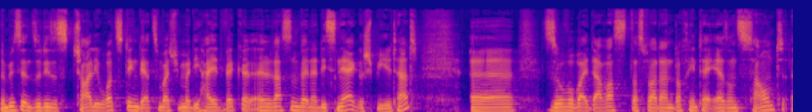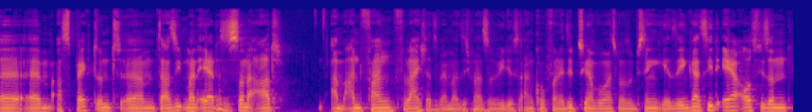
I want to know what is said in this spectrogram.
ein bisschen so dieses Charlie Watts-Ding, der zum Beispiel mal die Hi-Hat weggelassen, wenn er die Snare gespielt hat. Äh, so, wobei da was, das war dann doch hinterher so ein Sound-Aspekt äh, ähm, und ähm, da sieht man eher, das ist so eine Art am Anfang vielleicht, also wenn man sich mal so Videos anguckt von den 70ern, wo man es mal so ein bisschen sehen kann, sieht eher aus wie so ein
